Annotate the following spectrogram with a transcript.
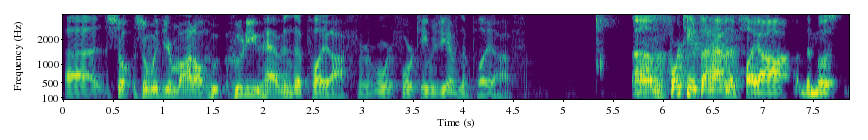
Uh, so, so with your model, who who do you have in the playoff? Or what four teams do you have in the playoff? Um, the four teams I have in the playoff, the most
